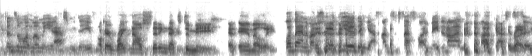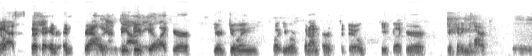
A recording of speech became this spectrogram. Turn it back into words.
Depends on what moment you ask me, Dave. Okay, right now, sitting next to me at AMLE. Well, then, if I'm sitting with you, then yes, I'm successful. I made it on the podcast. Right, so no. yes. In, in reality, Yeah, in do, do you feel like you're you're doing what you were put on Earth to do? Do you feel like you're you're hitting the mark? Mm.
